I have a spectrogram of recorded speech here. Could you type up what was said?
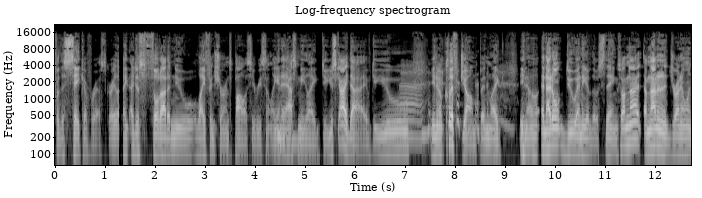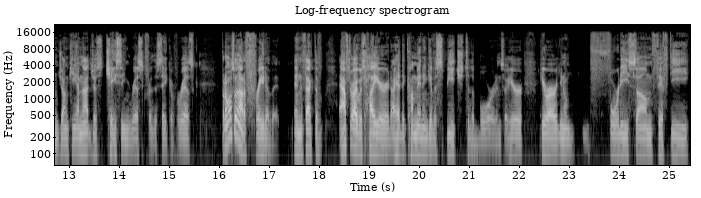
for the sake of risk, right? Like I just filled out a new life insurance policy recently and it asked mm-hmm. me like, do you skydive? Do you, uh. you know, cliff jump? And like, you know, and I don't do any of those things. So I'm not, I'm not an adrenaline junkie. I'm not just chasing risk for the sake of risk, but I'm also not afraid of it. And in fact, the, after I was hired, I had to come in and give a speech to the board. And so here, here are, you know, 40 some 50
